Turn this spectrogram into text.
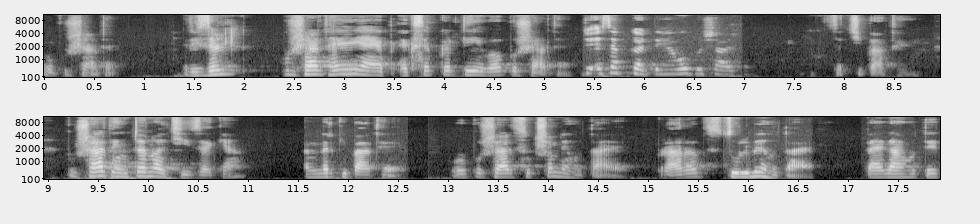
वो पुरुषार्थ है। रिज़ल्ट पुरुषार्थ है या एक्सेप्ट करती है वह पुरुषार्थ है। जो एक्सेप्ट करते हैं वो पुरुषार्थ है। सच्ची बात है। पुरुषार्थ इंटरनल चीज़ है क्या? अंदर की बात है। वो पुरुषार्थ सूक्ष्म में होता है, प्रारब्ध स्थूल में होता है। पैदा होते,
